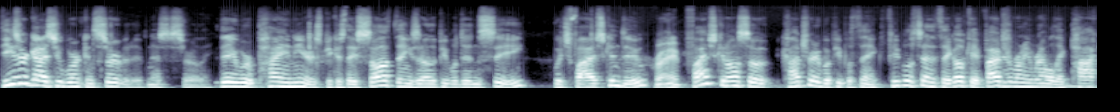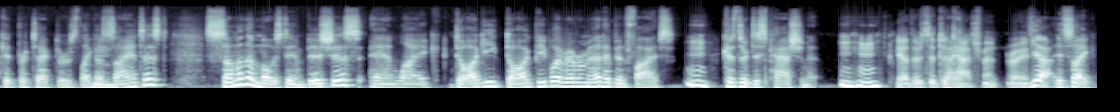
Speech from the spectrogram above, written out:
these are guys who weren't conservative necessarily. They were pioneers because they saw things that other people didn't see, which fives can do. Right. Fives can also, contrary to what people think, people tend to think, okay, fives are running around with like pocket protectors, like a mm. scientist. Some of the most ambitious and like doggy dog people I've ever met have been fives mm. because they're dispassionate. Mm-hmm. Yeah, there's a detachment, right? Yeah, it's like,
